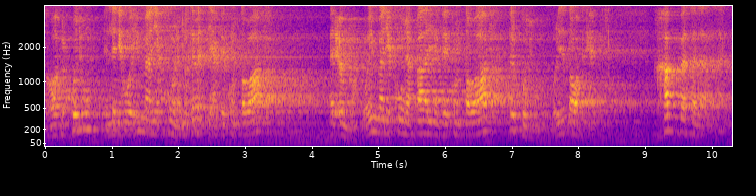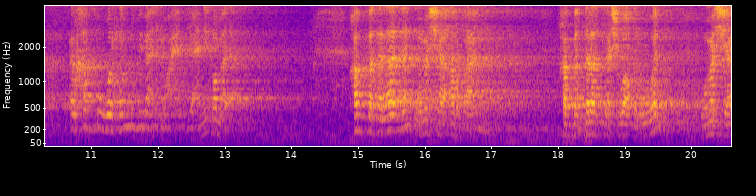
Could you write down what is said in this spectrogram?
طواف القدوم الذي هو إما أن يكون متمتعا فيكون طواف العمرة وإما أن يكون قارنا فيكون طواف القدوم وليس طواف الحج. خب ثلاثة الخب والرمل بمعنى واحد يعني رملا. خب ثلاثا ومشى أربعا. خب الثلاثة الأشواط الأول ومشى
